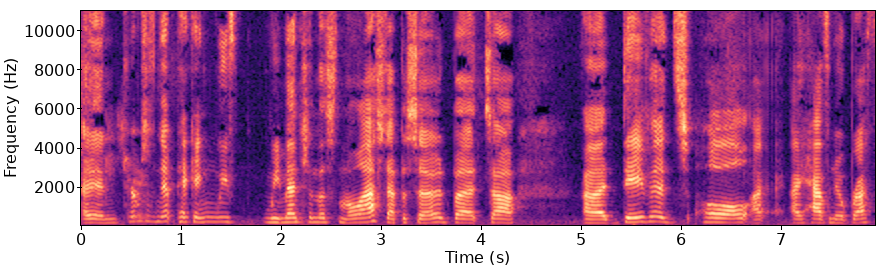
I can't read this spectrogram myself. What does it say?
and in terms of nitpicking, we we mentioned this in the last episode, but uh, uh, David's whole I, "I have no breath"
